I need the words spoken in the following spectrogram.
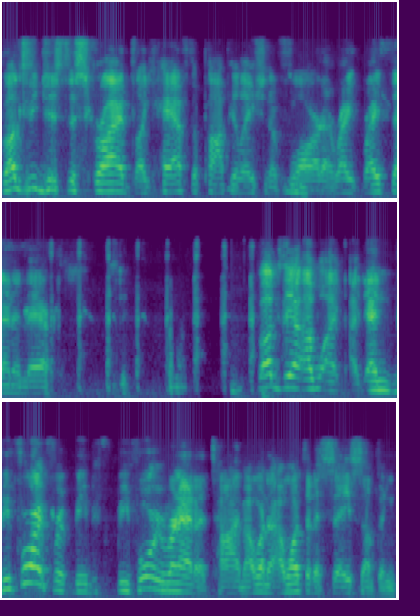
Buggsy just described like half the population of Florida right, right then and there. Buggsy, I, I, and before I before we run out of time, I want I wanted to say something.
